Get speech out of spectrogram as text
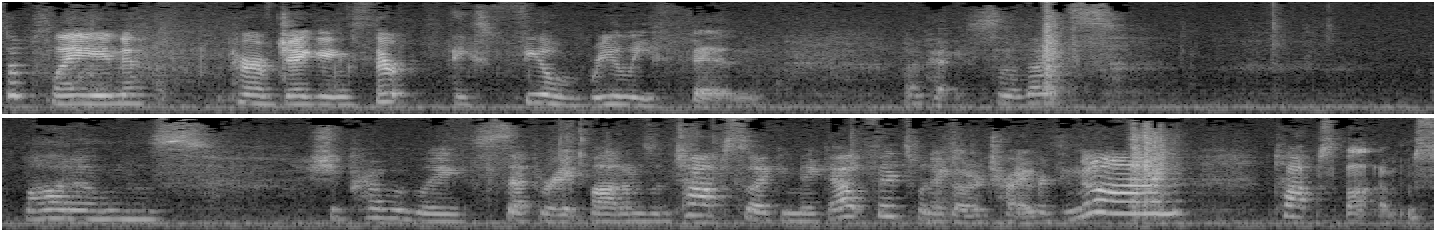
Just a plain pair of jeggings. They're, they feel really thin. Okay, so that's bottoms. I should probably separate bottoms and tops so I can make outfits when I go to try everything on. Tops, bottoms.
